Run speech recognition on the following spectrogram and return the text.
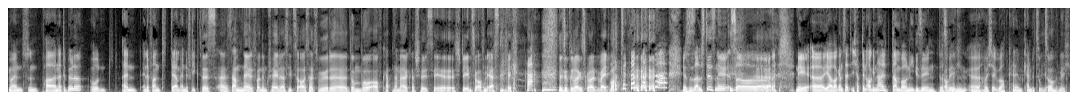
Ich meine, es sind ein paar nette Bilder und ein Elefant, der am Ende fliegt. Das äh, Thumbnail von dem Trailer sieht so aus, als würde Dumbo auf Captain America Schild stehen, so auf den ersten Blick. Bin so drüber gescrollt, wait, what? es ist alles Disney, so. Ja. Nee, äh, ja, war ganz nett. Ich habe den Original Dumbo nie gesehen, deswegen äh, habe ich da überhaupt keinen, keinen Bezug ich zu. auch nicht.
